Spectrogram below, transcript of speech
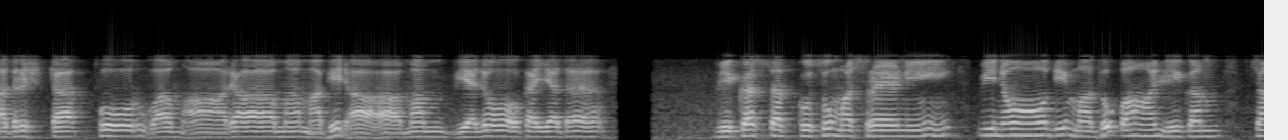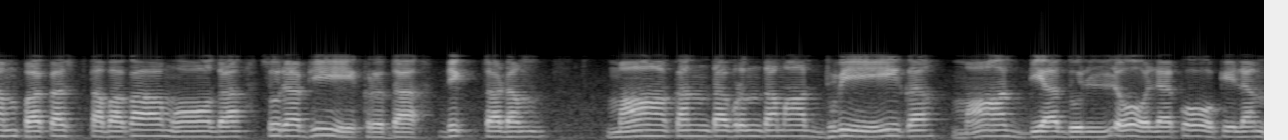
अदृष्टपूर्वमाराममभिरामं व्यलोकयद। विकसत्कुसुमश्रेणी विनोदि मधुपालिकं चम्पकस्तबकामोदसुरभीकृतदिक्तडम् माकन्दवृन्दमाध्वीगमाद्यदुल्लोलकोकिलम्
